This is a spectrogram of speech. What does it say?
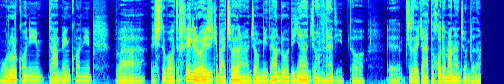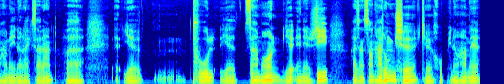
مرور کنیم تمرین کنیم و اشتباهات خیلی رایجی که بچه ها دارن انجام میدن رو دیگه انجام ندیم تا چیزایی که حتی خود من انجام دادم همه اینا رو اکثرا و یه پول یه زمان یه انرژی از انسان حروم میشه که خب اینا همه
